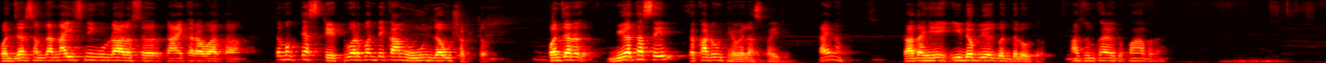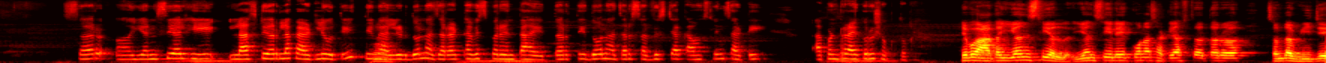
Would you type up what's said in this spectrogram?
पण जर समजा नाहीच निघून राहिलं सर काय करावं आता? तर मग त्या स्टेटवर पण ते काम होऊन जाऊ शकतं. पण जर मिळत असेल तर काढून ठेवायलाच पाहिजे. आहे ना? तर आता हे ईडब्ल्यू एसबद्दल होतं. अजून काय होतं? पहा बरं. सर एन सी एल ही लास्ट इयरला काढली होती. ती. व्हॅलिड दोन हजार अठ्ठावीस पर्यंत आहे. तर ती दोन हजार सव्वीसच्या काउन्सिलिंगसाठी आपण ट्राय करू शकतो? हे बघा आता N C L N C L हे कोणासाठी असतं? तर समजा V J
